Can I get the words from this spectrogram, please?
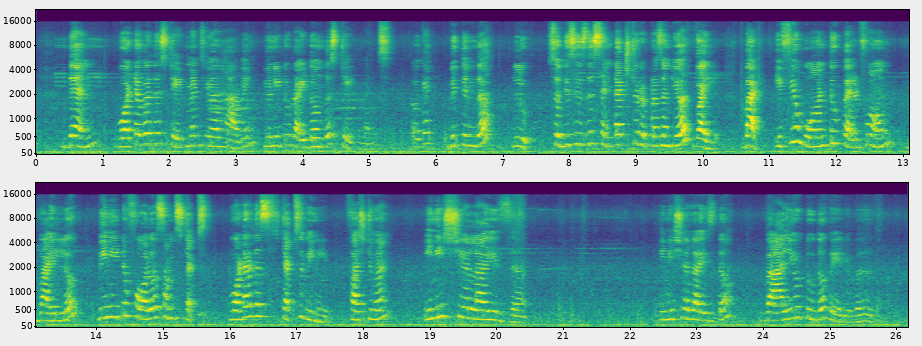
Then, whatever the statements you are having, you need to write down the statements. Okay. Within the loop. So, this is the syntax to represent your while loop. But if you want to perform while loop, we need to follow some steps. What are the steps we need? First one, initialize. Initialize the value to the variable.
